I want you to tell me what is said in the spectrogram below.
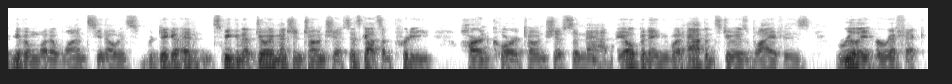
give them what it wants. You know, it's ridiculous. And speaking of, Joey mentioned tone shifts. It's got some pretty hardcore tone shifts in that. The opening, what happens to his wife, is really horrific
